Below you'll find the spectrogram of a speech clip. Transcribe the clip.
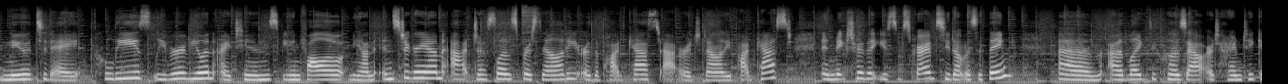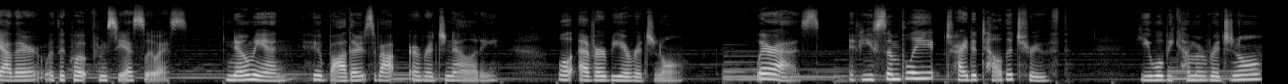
new today, please leave a review on iTunes. You can follow me on Instagram at Just Loves Personality or the podcast at Originality Podcast, and make sure that you subscribe so you don't miss a thing. Um, I would like to close out our time together with a quote from C.S. Lewis No man who bothers about originality will ever be original. Whereas, if you simply try to tell the truth, you will become original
